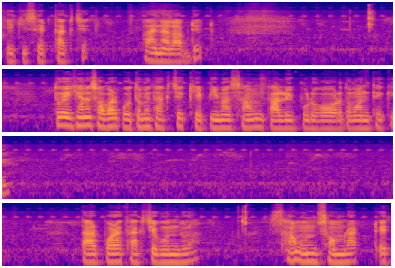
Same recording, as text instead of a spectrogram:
কী কী সেট থাকছে ফাইনাল আপডেট তো এখানে সবার প্রথমে থাকছে খেপিমা সাউন্ড, কালুই পূর্ব বর্ধমান থেকে। তারপরে থাকছে বন্ধুরা, সাউন্ড সম্রাট এর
